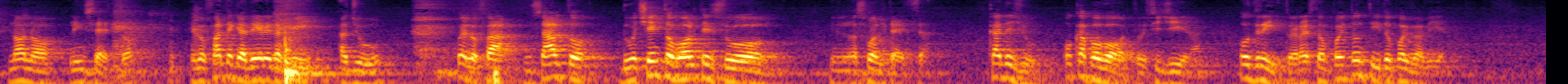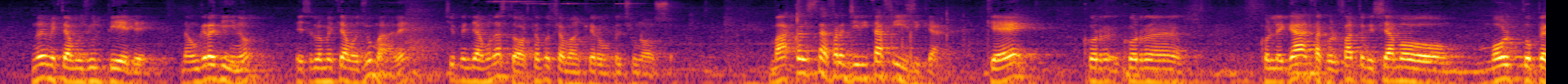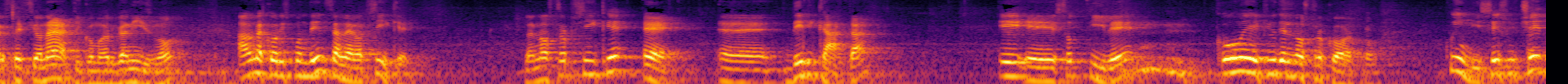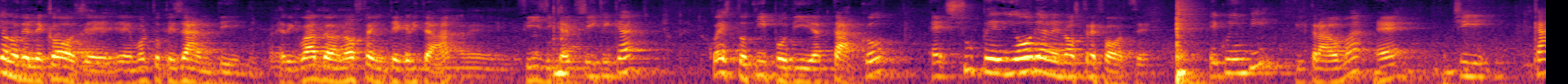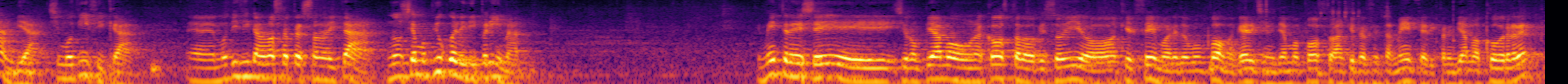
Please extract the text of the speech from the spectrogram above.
no, no, l'insetto, e lo fate cadere da qui a giù, quello fa un salto 200 volte suo, la sua altezza, cade giù, o capovolto e si gira, o dritto e resta un po' intontito, poi va via. Noi mettiamo giù il piede da un gradino e se lo mettiamo giù male ci prendiamo una storta, possiamo anche romperci un osso. Ma questa fragilità fisica che è cor- cor- collegata col fatto che siamo molto perfezionati come organismo, ha una corrispondenza nella psiche. La nostra psiche è eh, delicata e eh, sottile come più del nostro corpo. Quindi se succedono delle cose eh, molto pesanti riguardo alla nostra integrità fisica e psichica, questo tipo di attacco è superiore alle nostre forze e quindi il trauma è, ci cambia, ci modifica, eh, modifica la nostra personalità, non siamo più quelli di prima, Mentre se ci rompiamo una costola, che so io, o anche il femore dopo un po', magari ci mettiamo a posto anche perfettamente, riprendiamo a correre,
